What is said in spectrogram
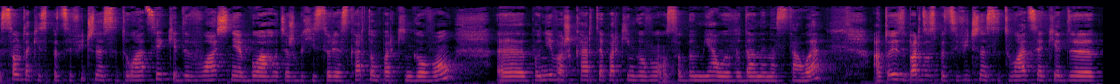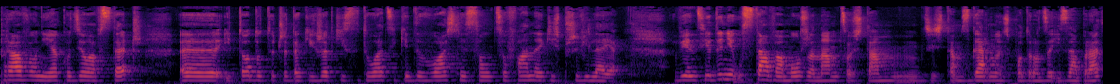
Są takie specyficzne sytuacje, kiedy właśnie była chociażby historia z kartą parkingową, e, ponieważ kartę parkingową osoby miały wydane na stałe, a to jest bardzo specyficzna sytuacja, kiedy prawo niejako działa wstecz i to dotyczy takich rzadkich sytuacji, kiedy właśnie są cofane jakieś przywileje. Więc jedynie ustawa może nam coś tam gdzieś tam zgarnąć po drodze i zabrać.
